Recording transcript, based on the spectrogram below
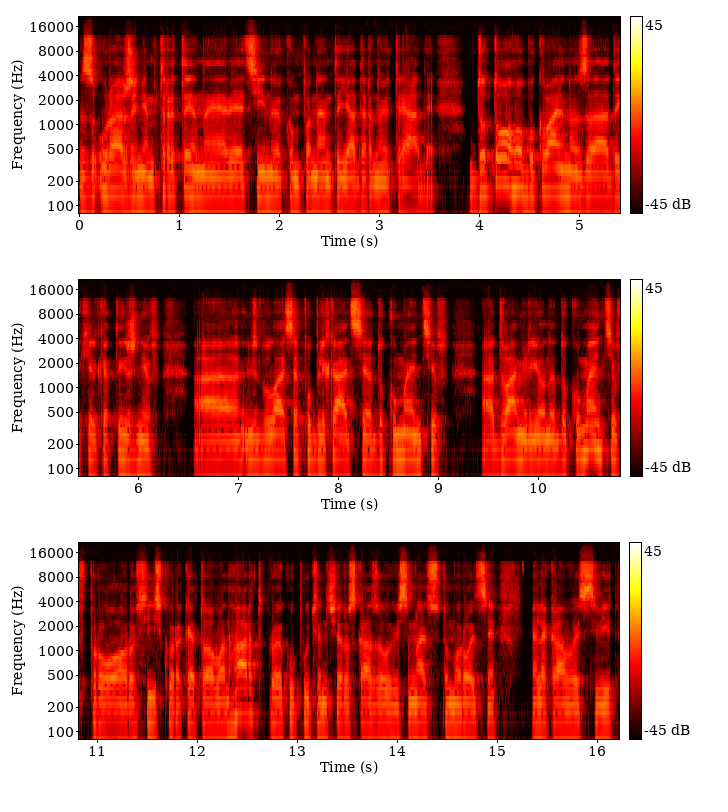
з ураженням третини авіаційної компоненти ядерної тряди. До того буквально за декілька тижнів е, відбулася публікація документів, е, 2 мільйони документів про російську ракету Авангард, про яку Путін ще розказував у 18-му році, лякав весь світ,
